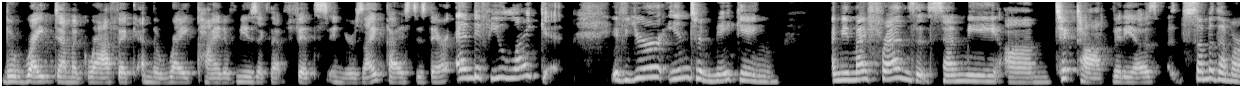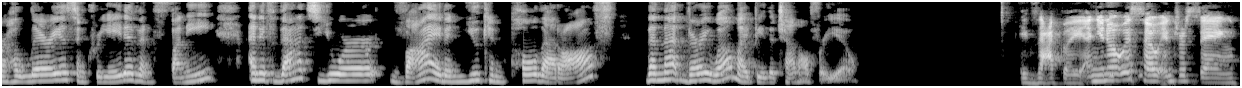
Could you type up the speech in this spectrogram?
the right demographic and the right kind of music that fits in your zeitgeist is there and if you like it. If you're into making I mean, my friends that send me um, TikTok videos, some of them are hilarious and creative and funny. And if that's your vibe and you can pull that off, then that very well might be the channel for you. Exactly. And you know, it was so interesting.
